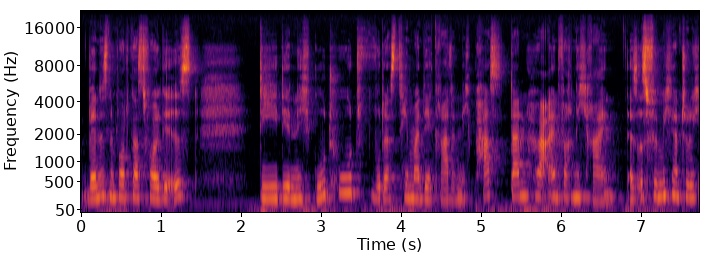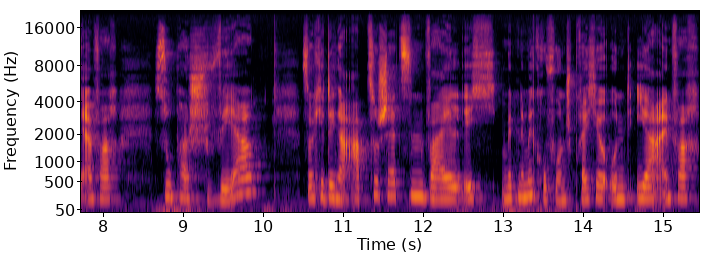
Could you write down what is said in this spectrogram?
Wenn es eine Podcast-Folge ist, die dir nicht gut tut, wo das Thema dir gerade nicht passt, dann hör einfach nicht rein. Es ist für mich natürlich einfach super schwer, solche Dinge abzuschätzen, weil ich mit einem Mikrofon spreche und ihr einfach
